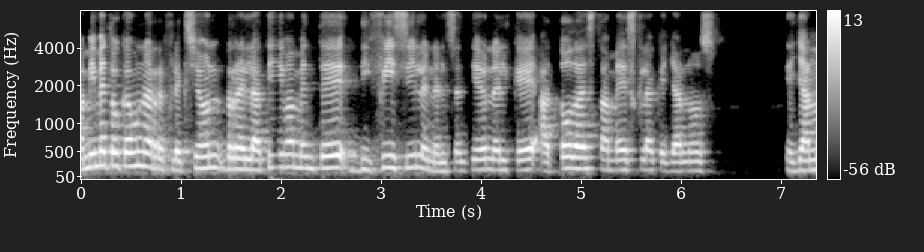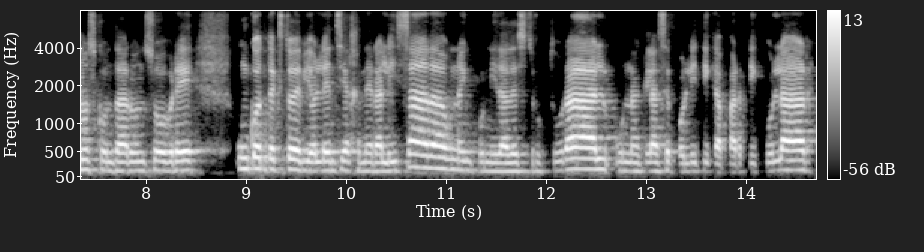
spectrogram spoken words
A mí me toca una reflexión relativamente difícil en el sentido en el que a toda esta mezcla que ya nos que ya nos contaron sobre un contexto de violencia generalizada, una impunidad estructural, una clase política particular,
